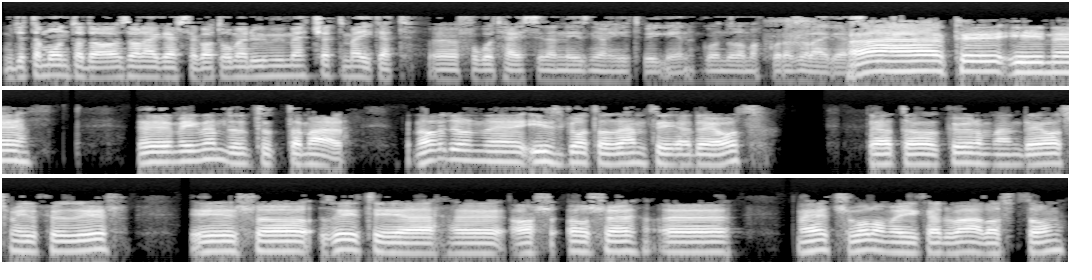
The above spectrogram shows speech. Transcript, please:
Ugye te mondtad a Zalaegerszeg atomerőmű meccset, melyiket fogod helyszínen nézni a hétvégén? Gondolom akkor az Zalaegerszeg. Hát én még nem döntöttem el. Nagyon izgat az MTE Deac, tehát a Körmen Deac mérkőzés, és az ETE ASE meccs, valamelyiket választom.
